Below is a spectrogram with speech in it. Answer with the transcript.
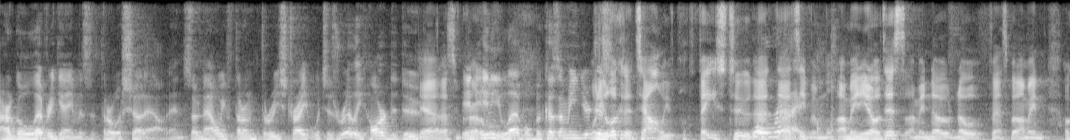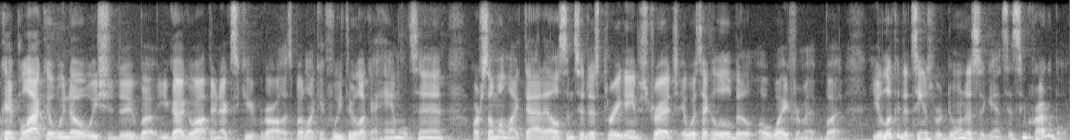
our goal every game is to throw a shutout. And so now we've thrown three straight, which is really hard to do Yeah, that's in any level because, I mean, you're When just. you look at the talent we've faced too, Well, that that's even. More, I mean, you know, this. I mean, no, no offense, but I mean, okay, Palatka, we know what we should do, but you got to go out there and execute regardless. But like, if we threw like a Hamilton or someone like that else into this three-game stretch, it would take a little bit away from it. But you look at the teams we're doing this against; it's incredible.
